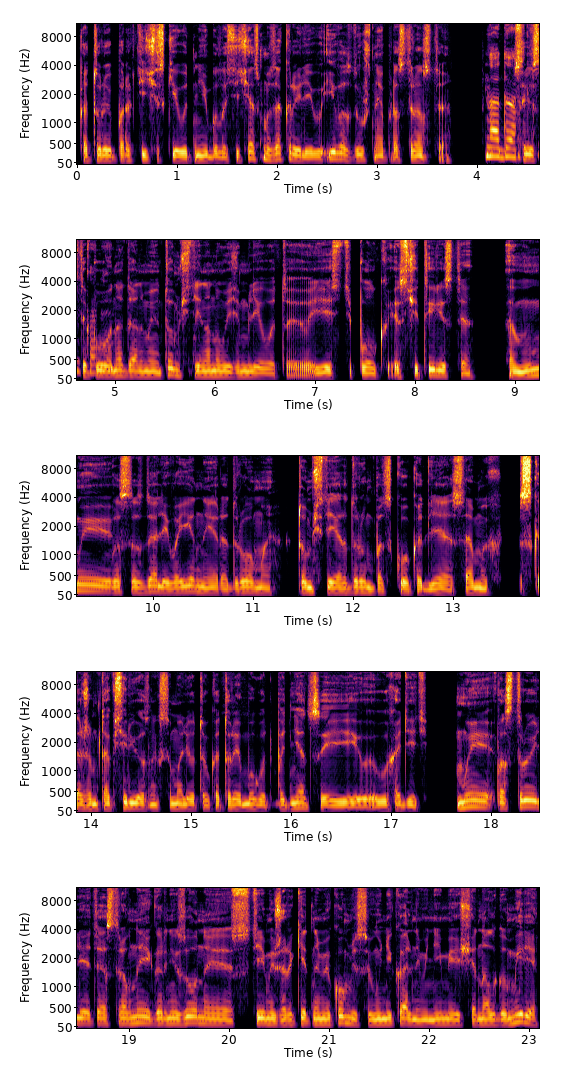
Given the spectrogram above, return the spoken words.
которые практически вот не было. Сейчас мы закрыли и воздушное пространство. Над Средства да? на данный момент, в том числе и на Новой Земле, вот э, есть полк С-400, Мы воссоздали военные аэродромы, в том числе аэродром подскока для самых, скажем так, серьезных самолетов, которые могут подняться и выходить. Мы построили эти островные гарнизоны с теми же ракетными комплексами, уникальными, не имеющими аналогов в мире,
